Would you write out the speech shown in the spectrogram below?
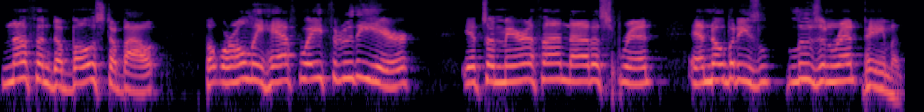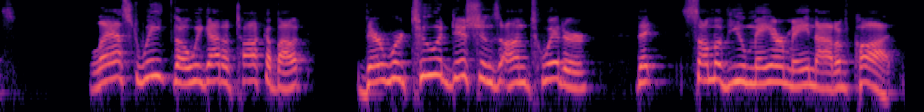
nothing to boast about, but we're only halfway through the year. It's a marathon, not a sprint, and nobody's losing rent payments. Last week, though, we got to talk about there were two additions on Twitter that some of you may or may not have caught.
